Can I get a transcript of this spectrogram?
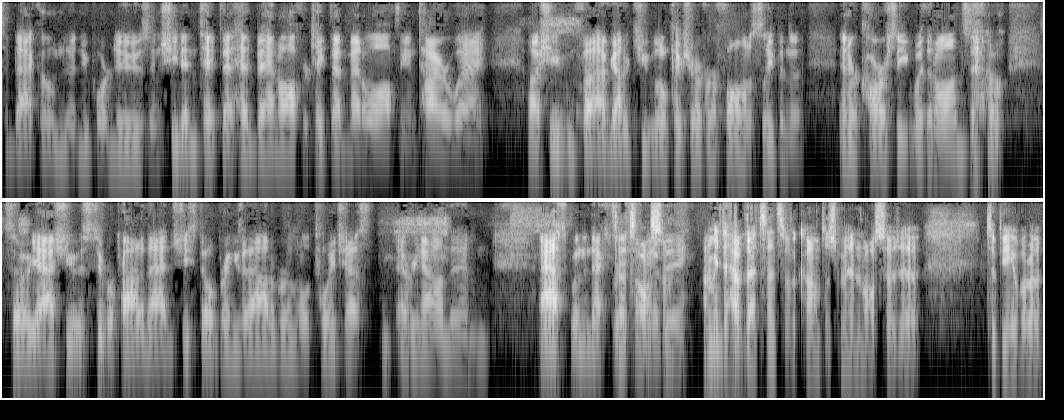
to back home to Newport News. And she didn't take that headband off or take that medal off the entire way. Uh, she even I've got a cute little picture of her falling asleep in the in her car seat with it on. So so yeah, she was super proud of that, and she still brings it out of her little toy chest every now and then, and ask when the next race. That's awesome. I mean, to have that sense of accomplishment, and also to to be able to,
